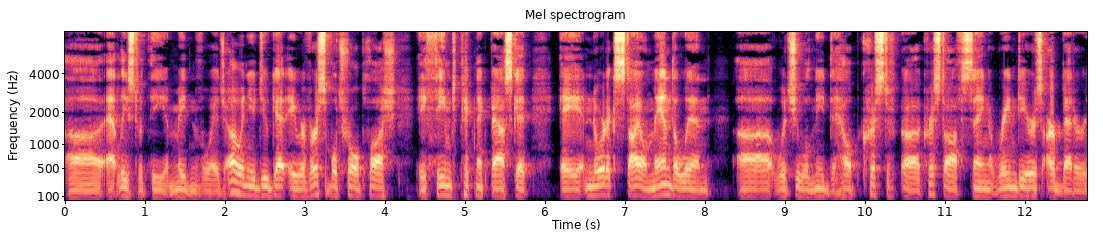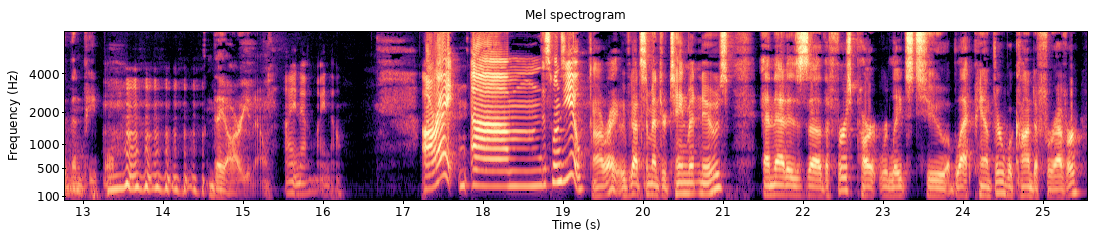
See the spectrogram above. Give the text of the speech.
uh, at least with the maiden voyage. Oh, and you do get a reversible troll plush, a themed picnic basket, a Nordic style mandolin, uh, which you will need to help Kristoff, uh, Kristoff sing "Reindeers are better than people." they are, you know. I know, I know. All right, um, this one's you. All right, we've got some entertainment news, and that is uh, the first part relates to Black Panther: Wakanda Forever,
